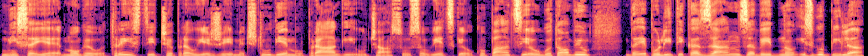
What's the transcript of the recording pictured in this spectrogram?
Ni se je mogel otresti, čeprav je že med študijem v Pragi v času sovjetske okupacije ugotovil, da je politika zanj zavedno izgubila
